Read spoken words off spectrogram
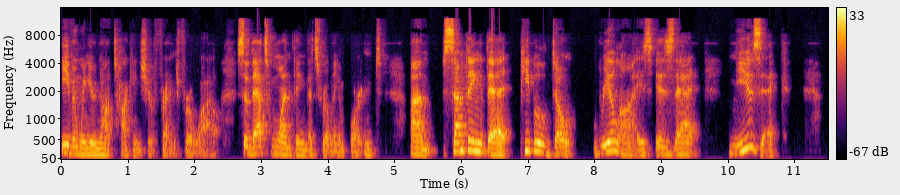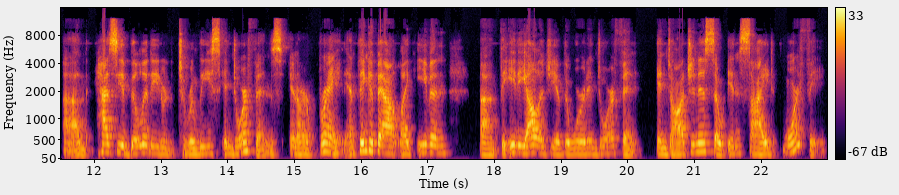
even when you're not talking to your friend for a while. So that's one thing that's really important. Um, something that people don't realize is that music um, has the ability to, to, release endorphins in our brain. And think about like even uh, the etiology of the word endorphin, endogenous, so inside morphine.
